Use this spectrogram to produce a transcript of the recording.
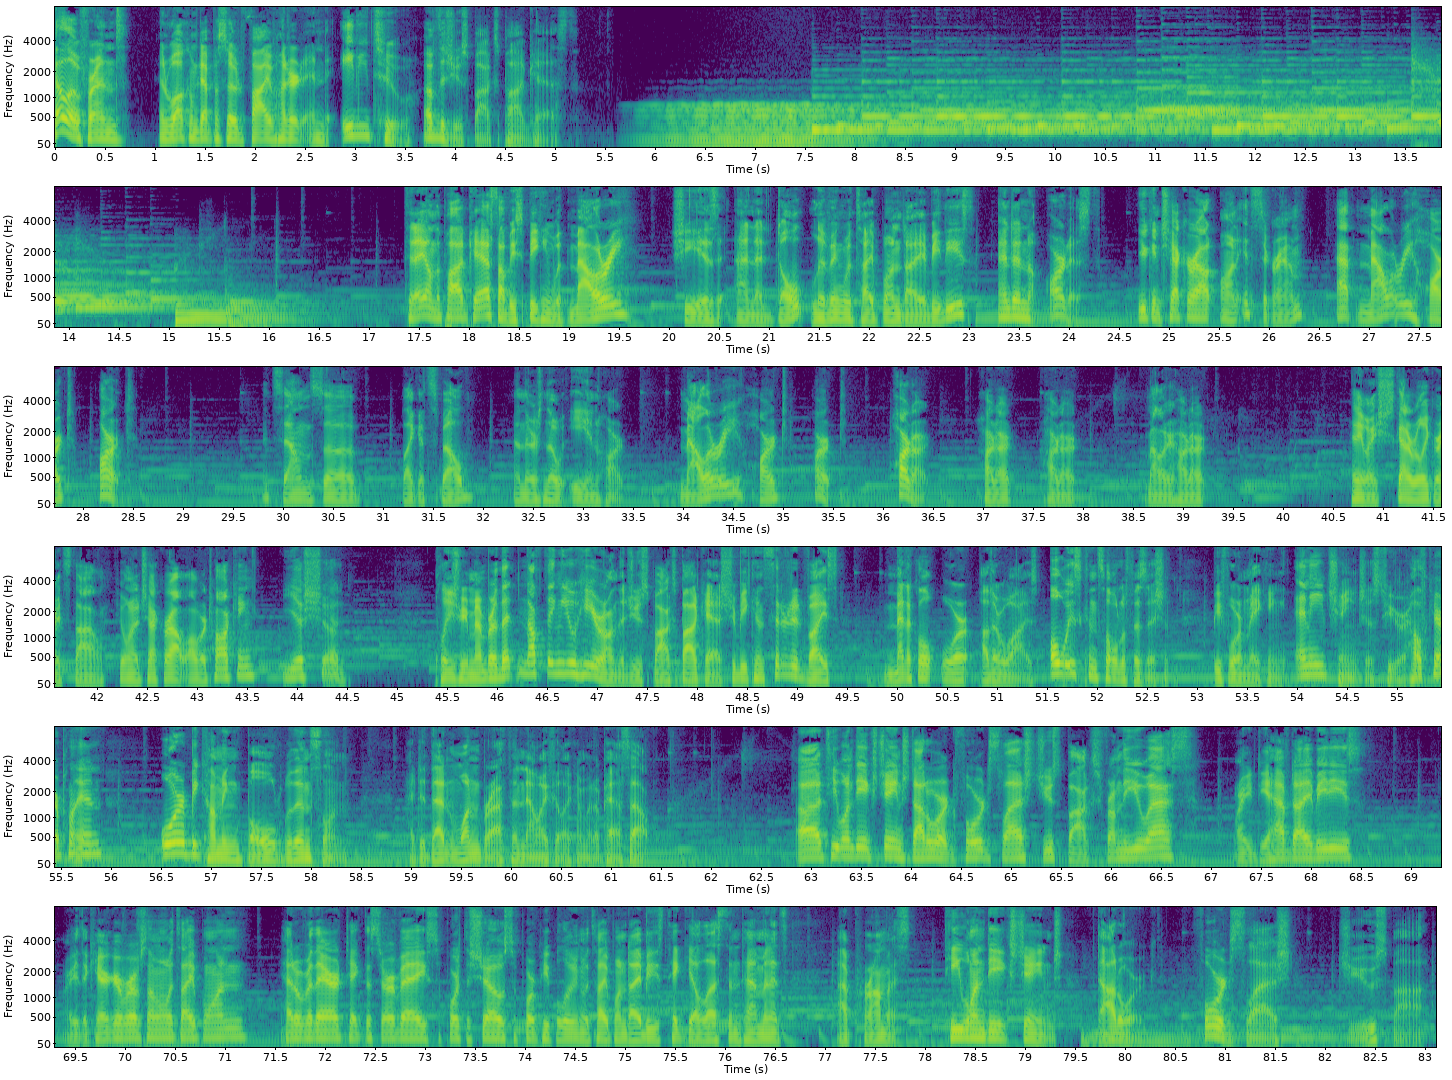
Hello, friends, and welcome to episode 582 of the Juicebox Podcast. Today on the podcast, I'll be speaking with Mallory. She is an adult living with type 1 diabetes and an artist. You can check her out on Instagram at Mallory Hart Art. It sounds uh, like it's spelled, and there's no E in heart. Mallory Hart Art. Hart Art. Hart Art. Hart Art. Mallory Hart Art. Anyway, she's got a really great style. If you want to check her out while we're talking, you should. Please remember that nothing you hear on the Juicebox podcast should be considered advice, medical or otherwise. Always consult a physician before making any changes to your healthcare plan or becoming bold with insulin. I did that in one breath, and now I feel like I'm going to pass out. Uh, T1DExchange.org forward slash juicebox from the US. Are you, do you have diabetes? Are you the caregiver of someone with type 1? Head over there, take the survey, support the show, support people living with type 1 diabetes. Take you less than 10 minutes. I promise. T1DExchange.org forward slash juicebox.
